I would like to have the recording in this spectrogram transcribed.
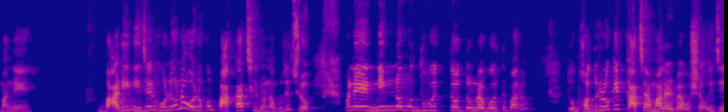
মানে বাড়ি নিজের হলেও না ওরকম পাকা ছিল না, বুঝেছ? মানে নিম্ন মধ্যবিত্ত তোমরা বলতে পারো। তো ভদ্রলোকের কাঁচা মালের ব্যবসা, ওই যে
